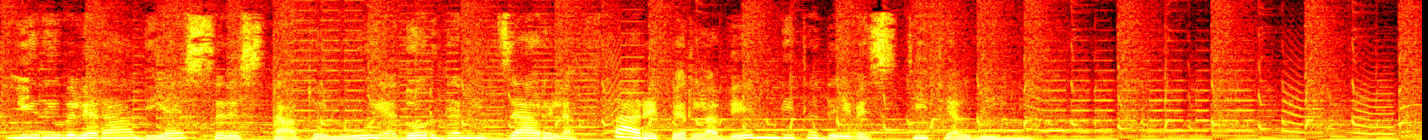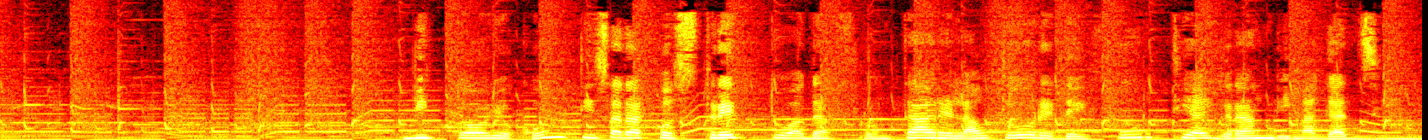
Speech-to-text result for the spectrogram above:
gli rivelerà di essere stato lui ad organizzare l'affare per la vendita dei vestiti albini. Vittorio Conti sarà costretto ad affrontare l'autore dei furti ai grandi magazzini.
